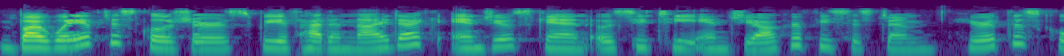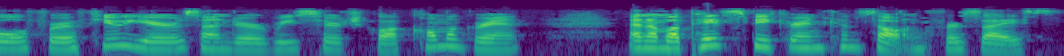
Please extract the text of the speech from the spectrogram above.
By way of disclosures, we have had a NIDEK AngioScan OCT angiography system here at the school for a few years under a research glaucoma grant, and I'm a paid speaker and consultant for Zeiss.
